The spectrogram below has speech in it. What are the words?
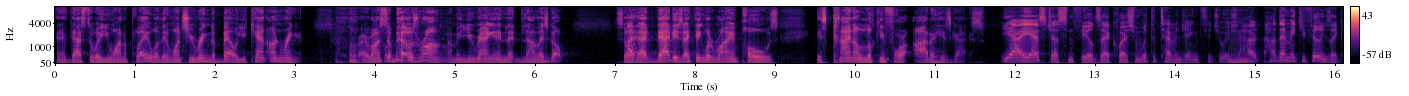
And if that's the way you want to play, well, then once you ring the bell, you can't unring it. Right? once the bell's rung, I mean, you rang it, and let, now let's go. So I- that that is, I think, what Ryan Poles is kind of looking for out of his guys. Yeah, I asked Justin Fields that question with the Teven Jenkins situation. Mm-hmm. How how'd that make you feel? He's like,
